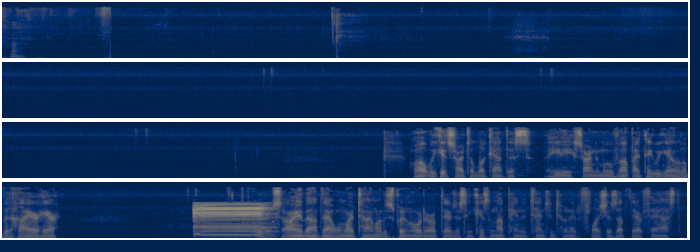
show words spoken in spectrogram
Hmm. Well, we could start to look at this 80 starting to move up. I think we get a little bit higher here. Sorry about that one more time. I'll just put an order up there just in case I'm not paying attention to it it flushes up there fast.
